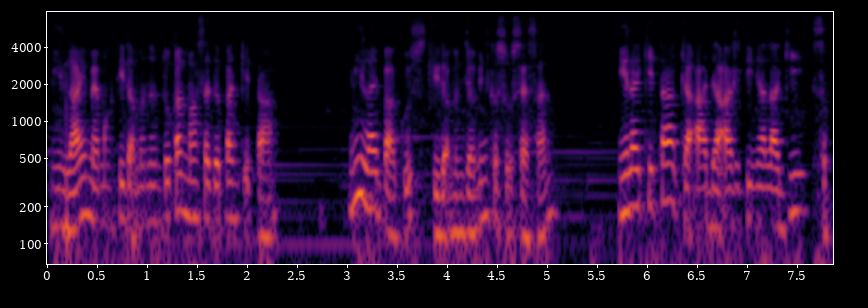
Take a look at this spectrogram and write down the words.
nilai memang tidak menentukan masa depan kita. Nilai bagus tidak menjamin kesuksesan, nilai kita gak ada artinya lagi 10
